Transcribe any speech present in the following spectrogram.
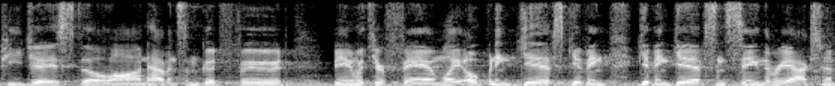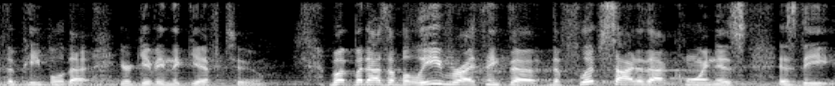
PJs still on, having some good food, being with your family, opening gifts, giving, giving gifts, and seeing the reaction of the people that you're giving the gift to. But, but as a believer, I think the, the flip side of that coin is, is the,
